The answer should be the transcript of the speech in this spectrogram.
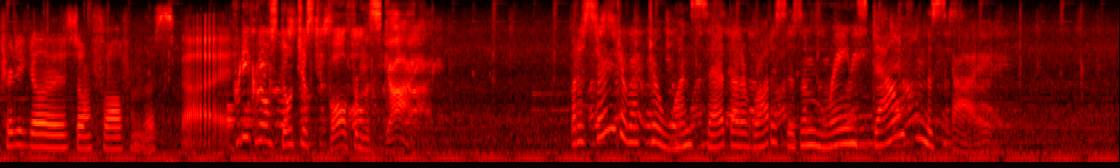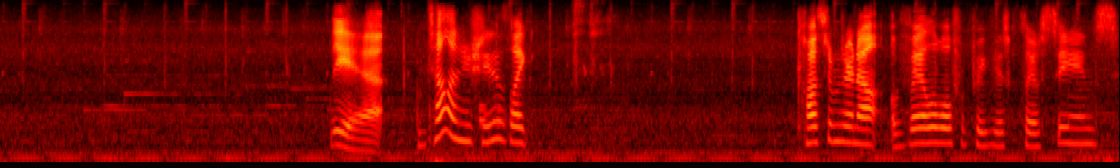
Pretty girls don't fall from the sky. Pretty girls don't just fall from the sky. But a certain director once said that eroticism rains down from the sky. Yeah, I'm telling you, she's like. Costumes are now available for previous clear scenes.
